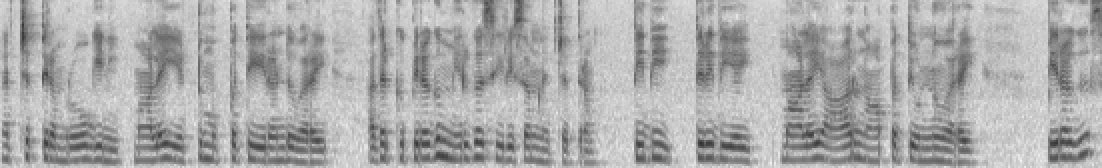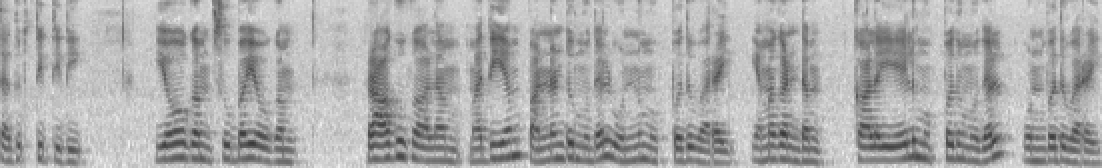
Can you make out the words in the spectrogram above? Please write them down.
நட்சத்திரம் ரோகிணி மாலை எட்டு முப்பத்தி இரண்டு வரை. அதற்கு பிறகு மிருக சீரிசம் நட்சத்திரம். திதி திருதியை மாலை ஆறு நாற்பத்தி ஒன்று வரை. பிறகு சதுர்த்தி திதி. யோகம் சுபயோகம். ராகு காலம் மதியம் பன்னெண்டு முதல் ஒன்று முப்பது வரை. யமகண்டம். காலை ஏழு முப்பது முதல் ஒன்பது வரை.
